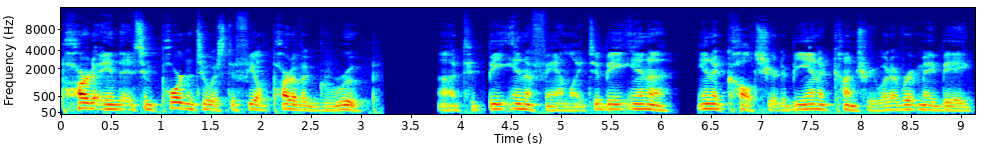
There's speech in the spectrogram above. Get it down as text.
part of, it's important to us to feel part of a group, uh, to be in a family, to be in a in a culture, to be in a country, whatever it may be.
